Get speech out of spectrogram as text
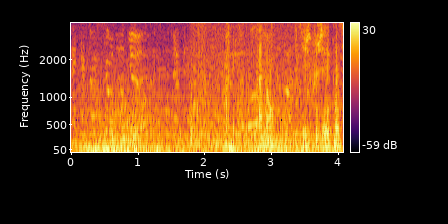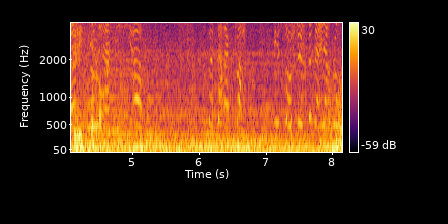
Faites attention, mon Dieu Ne Ah non, c'est juste que j'avais pas assez vite tout à l'heure. Amicia Ne t'arrête pas Ils sont juste derrière nous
